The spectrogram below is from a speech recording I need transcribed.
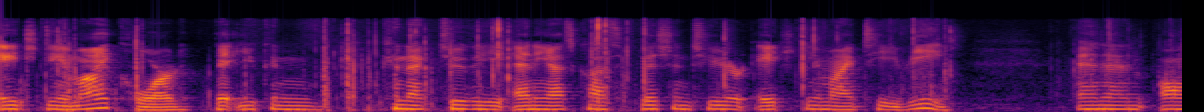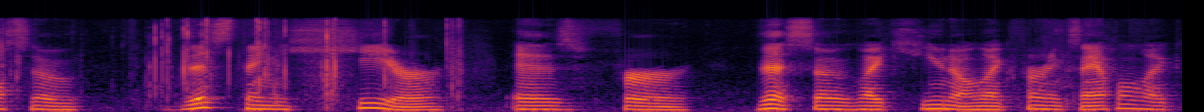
HDMI cord that you can connect to the NES Classic Edition to your HDMI TV. And then also this thing here is for this. So like, you know, like for an example, like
